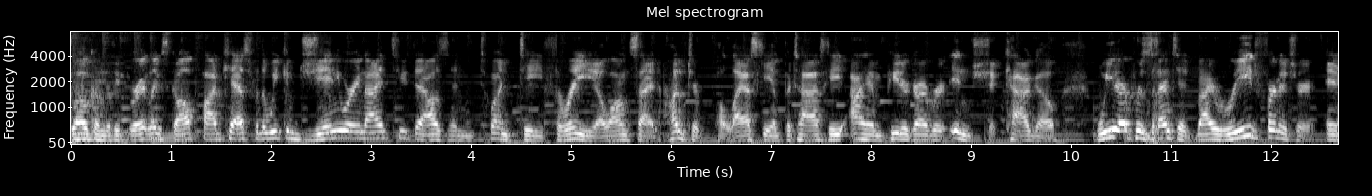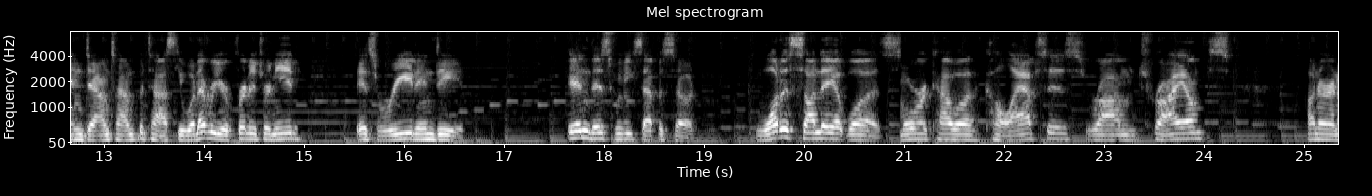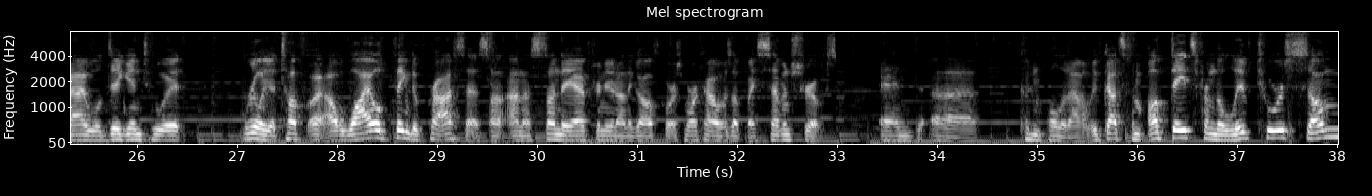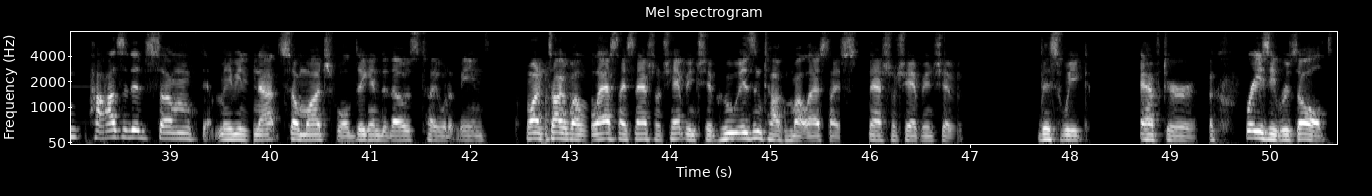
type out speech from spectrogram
Welcome to the Great Lakes Golf Podcast for the week of January 9, 2023. Alongside Hunter Pulaski and Petoskey, I am Peter Garber in Chicago. We are presented by Reed Furniture in downtown Petoskey. Whatever your furniture need, it's Reed indeed. In this week's episode, what a Sunday it was. Morikawa collapses, Rahm triumphs. Hunter and I will dig into it really a tough, a wild thing to process on, on, a Sunday afternoon on the golf course. Morikawa was up by seven strokes and uh, couldn't pull it out. We've got some updates from the LIV Tour, some positive, some maybe not so much. We'll dig into those, tell you what it means. I want to talk about last night's national championship. Who isn't talking about last night's national championship this week after a crazy result?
